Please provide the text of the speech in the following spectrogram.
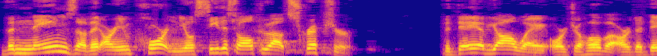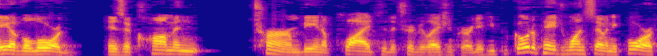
The names of it are important. You'll see this all throughout scripture. The day of Yahweh or Jehovah or the day of the Lord is a common term being applied to the tribulation period. If you go to page 174,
